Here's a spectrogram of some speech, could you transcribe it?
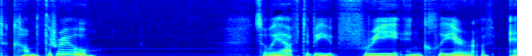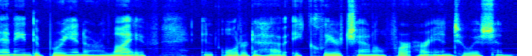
to come through. So we have to be free and clear of any debris in our life in order to have a clear channel for our intuition.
